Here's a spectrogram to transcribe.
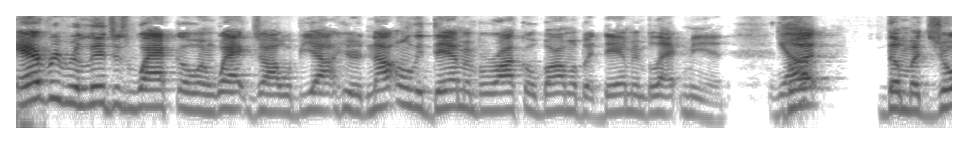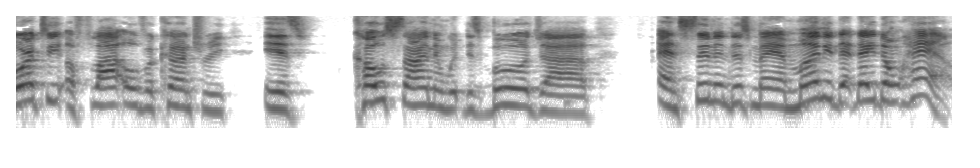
every religious wacko and whack job will be out here not only damning Barack Obama, but damning black men. Yep. But the majority of flyover country is co-signing with this bull job and sending this man money that they don't have.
